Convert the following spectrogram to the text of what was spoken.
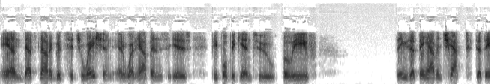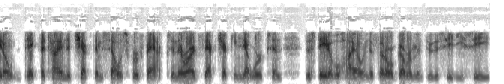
And that's not a good situation. And what happens is people begin to believe things that they haven't checked, that they don't take the time to check themselves for facts. And there aren't fact checking networks. And the state of Ohio and the federal government through the CDC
